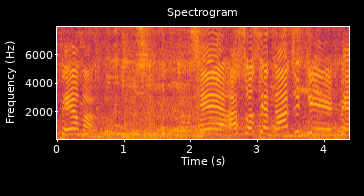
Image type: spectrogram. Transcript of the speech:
tema. É a sociedade que perde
